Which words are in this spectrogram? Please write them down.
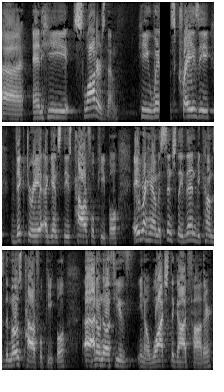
uh, and he slaughters them. He wins crazy victory against these powerful people. Abraham essentially then becomes the most powerful people. Uh, I don't know if you've you know watched The Godfather,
